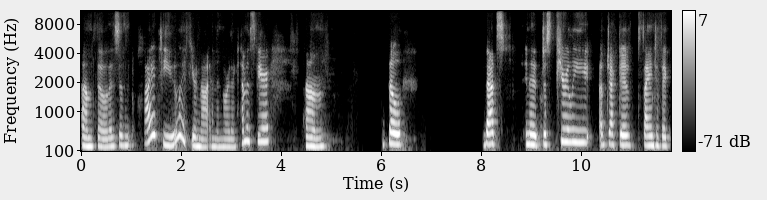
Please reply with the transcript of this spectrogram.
Um, so this doesn't apply to you if you're not in the Northern Hemisphere. Um, so that's in a just purely objective scientific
